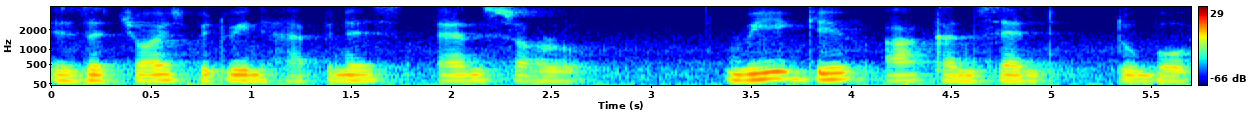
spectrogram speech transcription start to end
is the choice between happiness and sorrow. We give our consent to both.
